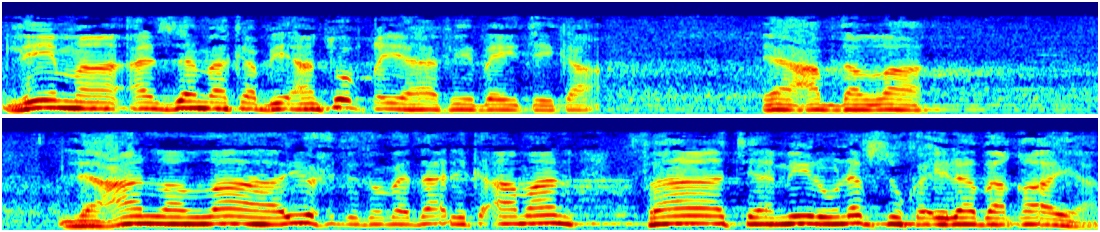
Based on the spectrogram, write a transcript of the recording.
لما ألزمك بأن تبقيها في بيتك يا عبد الله؟ لعل الله يحدث بذلك أمرا فتميل نفسك إلى بقائها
